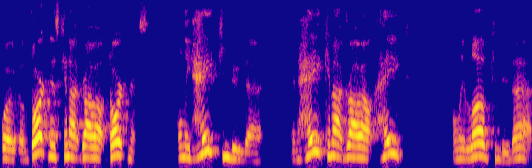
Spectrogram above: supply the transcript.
quote of "Darkness cannot drive out darkness, only hate can do that, and hate cannot drive out hate, only love can do that."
